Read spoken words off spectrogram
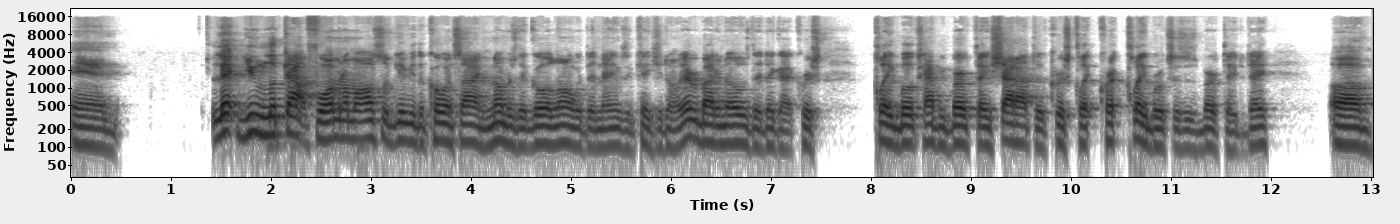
and let you look out for them. And I'm gonna also give you the coinciding numbers that go along with the names in case you don't. Everybody knows that they got Chris Claybrooks. Happy birthday! Shout out to Chris Clay, Claybrooks. Is his birthday today. Um,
